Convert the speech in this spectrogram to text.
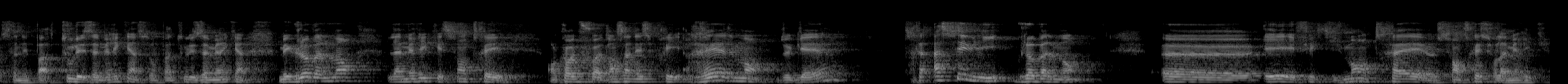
ce n'est pas tous les Américains, ce ne sont pas tous les Américains. Mais globalement, l'Amérique est centrée, encore une fois, dans un esprit réellement de guerre, assez uni globalement, et effectivement très centré sur l'Amérique.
